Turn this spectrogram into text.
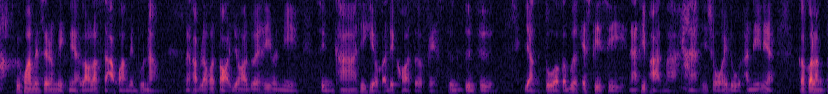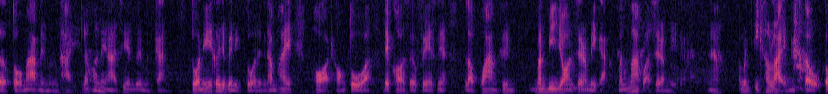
ค่ะคือความเป็นเซรามิกเนี่ยเรารักษาความเป็นผู้นำนะครับแล้วก็ต่อยอดด้วยที่มันมีสินค้าที่เกี่ยวกับ decor surface อื่น ๆ อย่างตัวกระเบื้อง SPC นะที่ผ่านมาค่ะนะที่โชว์ให้ดูอันนี้เนี่ยก็กำลังเติบโตมากในเมืองไทย แล้วก็ในอาเซียนด้วยเหมือนกันตัวนี้ก็จะเป็นอีกตัวหนึ่งทำให้ port ของตัว decor surface เนี่ยเรากว้างขึ้น มัน beyond ceramic อะมันมากกว่าเซรามิกอะนะแล้วมันอีกเท่าไหร่มันค่ะโตโต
